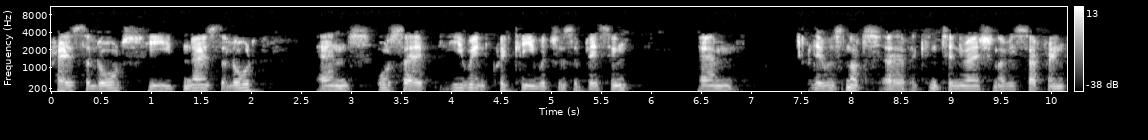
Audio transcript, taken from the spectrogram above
praise the Lord, he knows the Lord, and also he went quickly, which is a blessing. Um, there was not a continuation of his suffering.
